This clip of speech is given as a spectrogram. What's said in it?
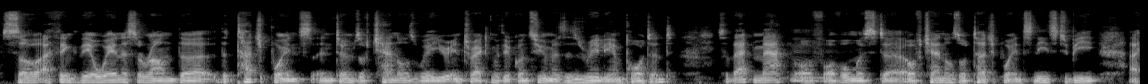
So I think the awareness around the the touch points in terms of channels where you're interacting with your consumers is really important. So that map mm. of, of almost uh, of channels or touch points needs to be uh,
